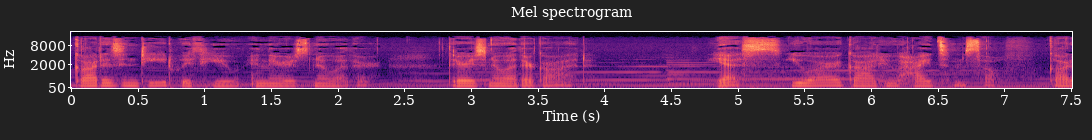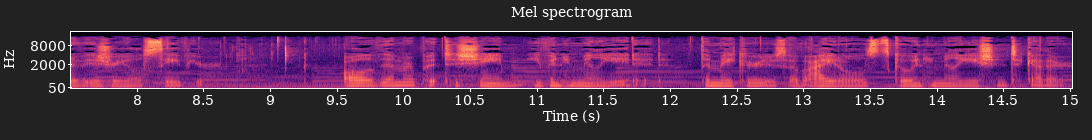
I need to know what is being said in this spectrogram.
God is indeed with you, and there is no other. There is no other God. Yes, you are a God who hides himself, God of Israel, Savior. All of them are put to shame, even humiliated. The makers of idols go in humiliation together.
